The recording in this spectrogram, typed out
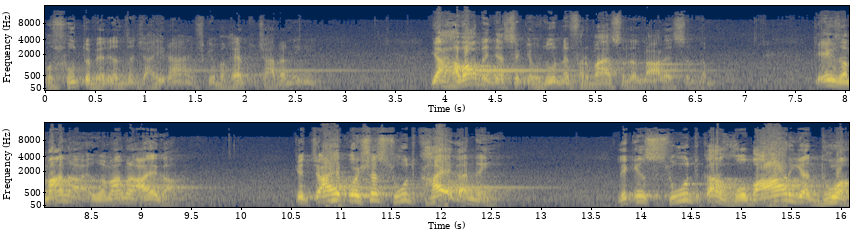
وہ سود تو میرے اندر جا ہی رہا ہے، اس کے بغیر تو چارہ نہیں ہے۔ یا ہوا میں جیسے کہ حضور نے فرمایا صلی اللہ علیہ وسلم کہ ایک زمانہ زمانہ آئے گا کہ چاہے کوئی شخص سود کھائے گا نہیں لیکن سود کا غبار یا دھواں،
